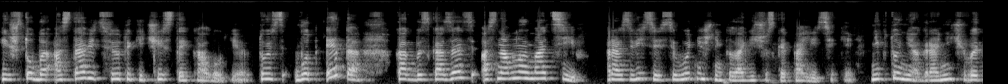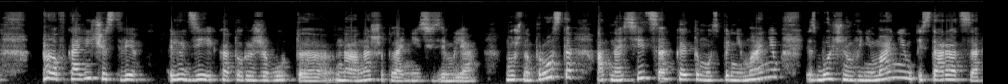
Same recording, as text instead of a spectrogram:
и чтобы оставить все таки чистую экологию. То есть вот это, как бы сказать, основной мотив развития сегодняшней экологической политики. Никто не ограничивает в количестве людей, которые живут э, на нашей планете Земля. Нужно просто относиться к этому с пониманием, с большим вниманием и стараться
